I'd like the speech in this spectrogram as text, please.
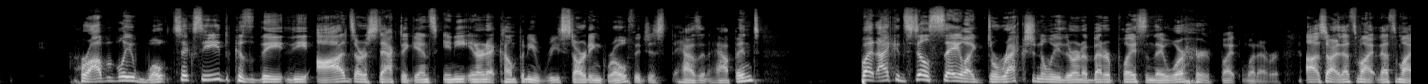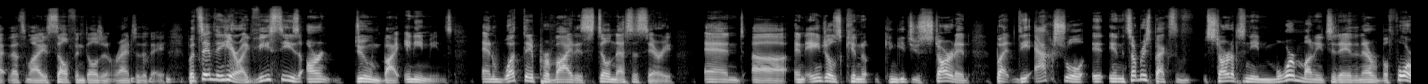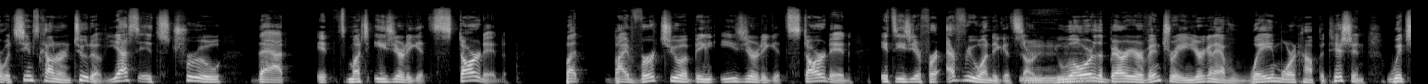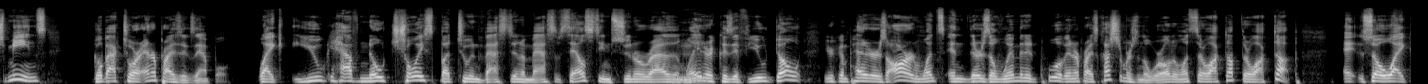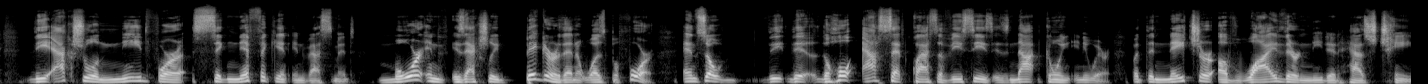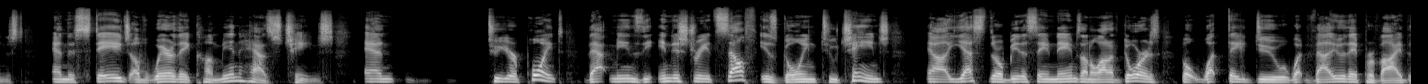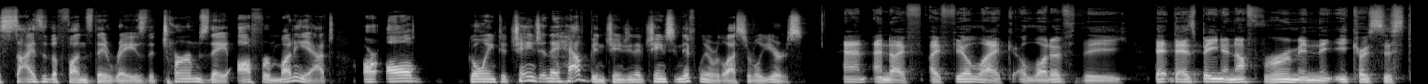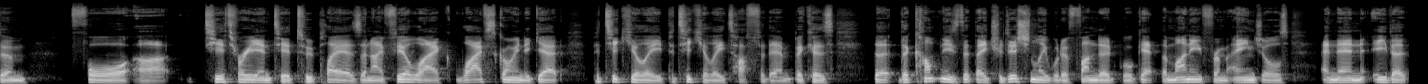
probably won't succeed because the the odds are stacked against any internet company restarting growth. It just hasn't happened but I can still say like directionally they're in a better place than they were. But whatever. Uh, sorry, that's my that's my that's my self indulgent rant of the day. But same thing here. Like VCs aren't doomed by any means, and what they provide is still necessary. And uh, and angels can can get you started, but the actual in some respects, startups need more money today than ever before, which seems counterintuitive. Yes, it's true that it's much easier to get started, but by virtue of being easier to get started, it's easier for everyone to get started. Mm-hmm. You lower the barrier of entry and you're going to have way more competition, which means go back to our enterprise example. Like you have no choice but to invest in a massive sales team sooner rather than mm-hmm. later. Because if you don't, your competitors are, and once and there's a limited pool of enterprise customers in the world, and once they're locked up, they're locked up. Eh, so like the actual need for significant investment more in, is actually bigger than it was before. And so the, the the whole asset class of VCs is not going anywhere, but the nature of why they're needed has changed and the stage of where they come in has changed. And to your point, that means the industry itself is going to change. Uh, yes, there'll be the same names on a lot of doors, but what they do, what value they provide, the size of the funds they raise, the terms they offer money at are all going to change. And they have been changing. They've changed significantly over the last several years. And, and I, I feel like a lot of the, there's been enough room in the ecosystem for uh, tier three and tier two players. And I feel like life's going to get particularly, particularly tough for them because the, the companies that they traditionally would have funded will get the money from angels and then either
